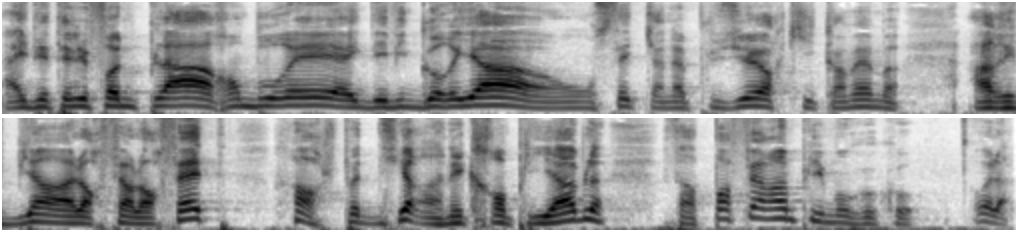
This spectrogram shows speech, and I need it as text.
avec des téléphones plats, rembourrés, avec des vides Gorilla, on sait qu'il y en a plusieurs qui quand même arrivent bien à leur faire leur fête. Alors je peux te dire, un écran pliable, ça va pas faire un pli mon coco. Voilà.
